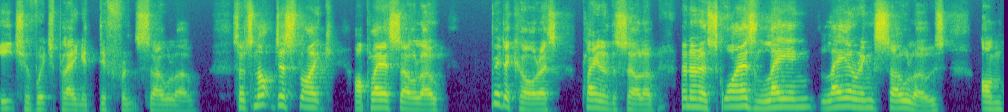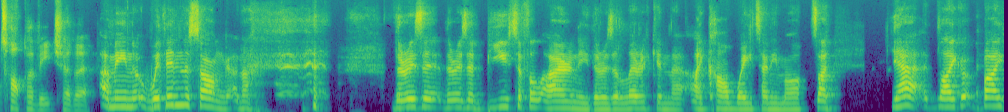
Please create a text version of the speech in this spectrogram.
each of which playing a different solo. So it's not just like I'll play a solo, bit of chorus, play another solo. No, no, no. Squire's laying layering solos on top of each other. i mean within the song and I, there is a there is a beautiful irony there is a lyric in there i can't wait anymore it's like yeah like by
